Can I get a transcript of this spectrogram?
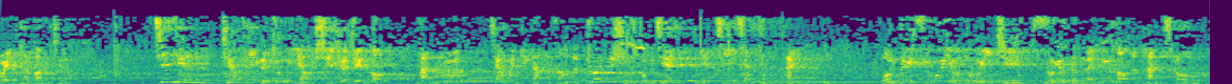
各位探望者，今天这样一个重要时刻之后，探戈将为你打造的专属空间也即将展开。我们对所有的未知、所有的美好的探求。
